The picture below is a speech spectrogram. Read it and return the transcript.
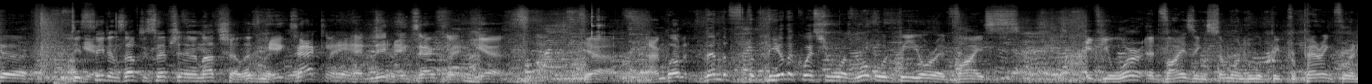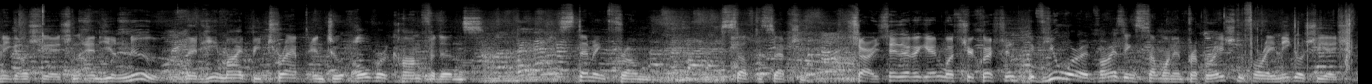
uh, deceit and self-deception in a nutshell, isn't it? Exactly, and thi- exactly, yeah, yeah. I'm Well, then the, the other question was, what would be your advice if you were advising someone who would be preparing for a negotiation and you knew that he might be trapped into overconfidence stemming from self-deception? Sorry, say that again. What's your question? If you were advising someone in preparation for a negotiation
